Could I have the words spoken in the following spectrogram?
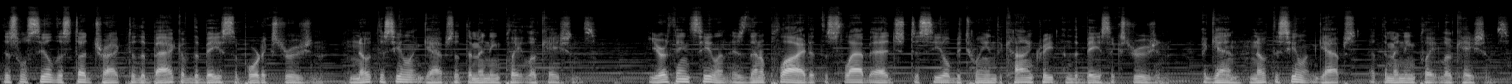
This will seal the stud track to the back of the base support extrusion. Note the sealant gaps at the mending plate locations. Urethane sealant is then applied at the slab edge to seal between the concrete and the base extrusion. Again, note the sealant gaps at the mending plate locations.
